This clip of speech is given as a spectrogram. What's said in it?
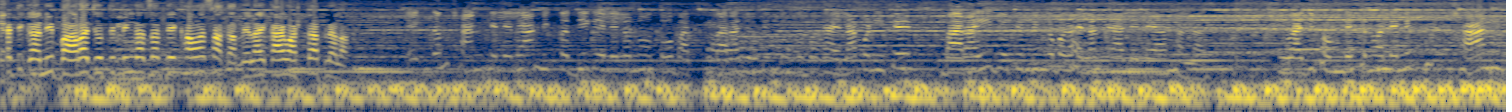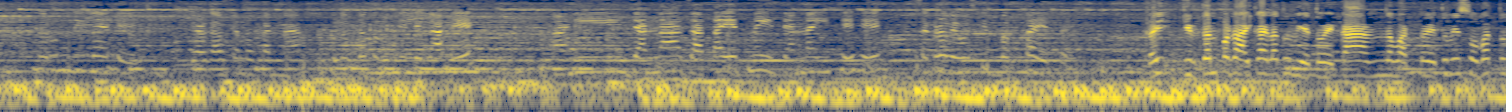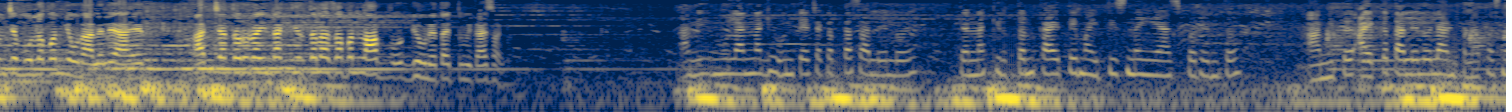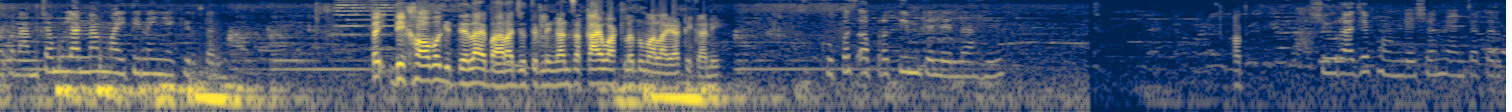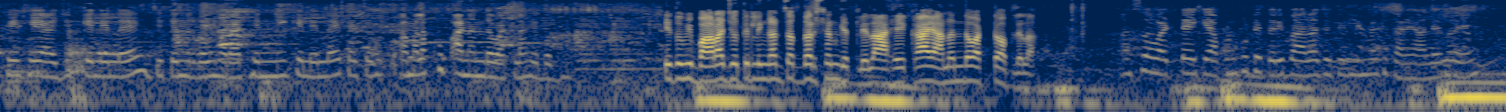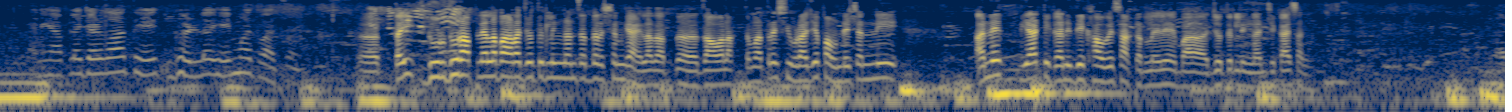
या ठिकाणी बारा ज्योतिर्लिंगाचा देखावा साकारलेला आहे. काय वाटतं आपल्याला? एकदम छान केलेलं आहे. आम्ही कधी गेलेलो नव्हतो बारा ज्योतिर्लिंग बघायला पण इथे बाराही ज्योतिर्लिंग बघायला मिळालेले आहे आम्हाला. शिवाजी फाउंडेशनवाल्यांनी आहे. आणि ज्यांना जाता येत नाही त्यांना इथे हे सगळं व्यवस्थित बघता येतं आहे. काही कीर्तन पण ऐकायला तुम्ही येतोय काय आनंद वाटतोय? तुम्ही सोबत तुमचे मुलं पण घेऊन आलेले आहेत. आजच्या तरुणाईंना कीर्तनाचा पण लाभ घेऊन येत आहेत तुम्ही काय सांगा? आम्ही मुलांना घेऊन त्याच्याकरताच आलेलो आहे. त्यांना कीर्तन काय ते माहितीच नाही आहे आजपर्यंत. आम्ही तर ऐकत आलेलो लहानपणापासून पण आमच्या मुलांना माहिती नाही आहे कीर्तन. ताई, देखावा बघितलेला आहे बारा ज्योतिर्लिंगांचा. काय वाटलं तुम्हाला या ठिकाणी? खूपच अप्रतिम केलेलं आहे. शिवराजे फाउंडेशन यांच्यातर्फे हे आयोजित केलेलं आहे जितेंद्र भाऊ मराठेंनी केलेलं आहे. त्याच्यावर आम्हाला खूप आनंद वाटला हे बघून. तुम्ही बारा ज्योतिर्लिंगांचं दर्शन घेतलेलं आहे. काय आनंद वाटतो आपल्याला? असं वाटतंय की आपण कुठेतरी बारा ज्योतिर्लिंग ठिकाणी आलेलो आहे. आणि आपल्या जळगावात हे घडलं हे महत्वाचं आहे. ताई दूर दूर आपल्याला बारा ज्योतिर्लिंगांचं दर्शन घ्यायला जात जावं लागतं. मात्र शिवराजे फाउंडेशननी अनेक या ठिकाणी देखावे साकारलेले आहे ज्योतिर्लिंगांचे. काय सांगा?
